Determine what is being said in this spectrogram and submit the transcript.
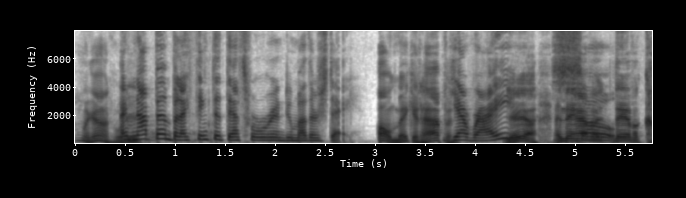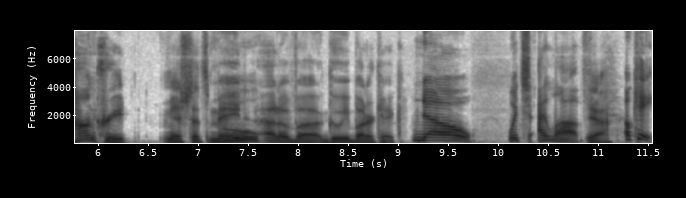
Oh my god! what I've you- not been, but I think that that's where we're going to do Mother's Day. Oh, make it happen. Yeah, right? Yeah, yeah. And they have So- a they have a concrete mish that's made Ooh. out of uh, gooey butter cake. No, which I love. Yeah. Okay,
